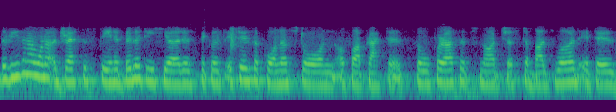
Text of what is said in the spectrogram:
the reason I want to address sustainability here is because it is a cornerstone of our practice. So for us, it's not just a buzzword; it is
